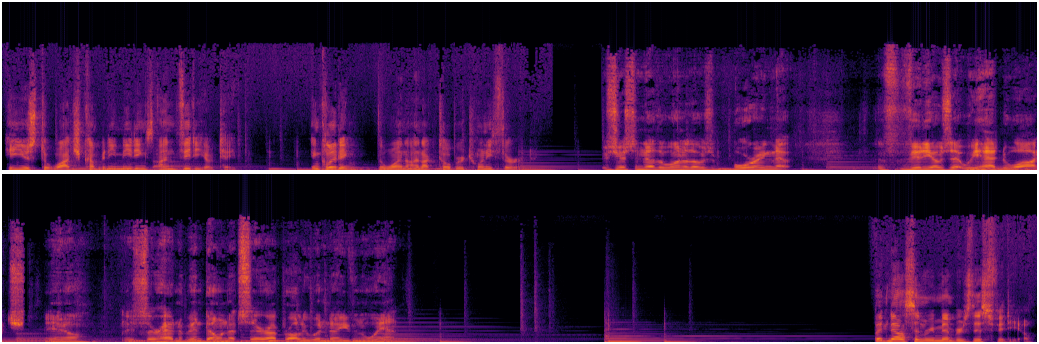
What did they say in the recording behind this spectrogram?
he used to watch company meetings on videotape including the one on October 23rd. It was just another one of those boring that, videos that we had to watch. You know, if there hadn't been donuts there, I probably wouldn't have even went. But Nelson remembers this video.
